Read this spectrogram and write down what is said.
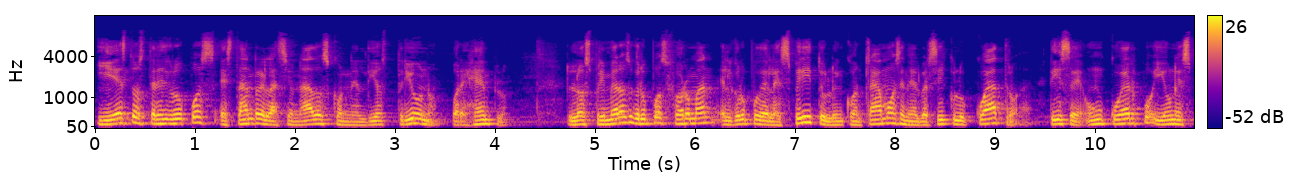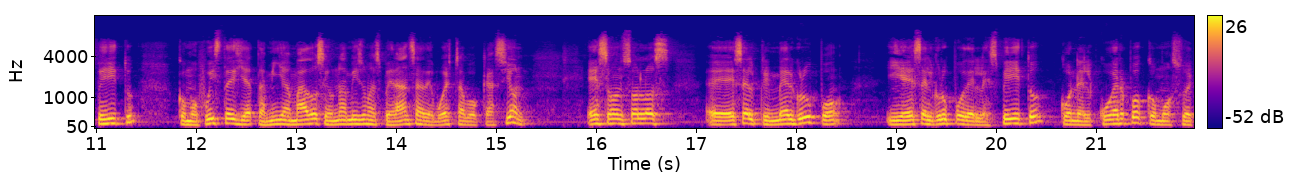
Y estos tres grupos están relacionados con el Dios triuno. Por ejemplo, los primeros grupos forman el grupo del Espíritu. Lo encontramos en el versículo 4. Dice, un cuerpo y un espíritu, como fuisteis ya también llamados en una misma esperanza de vuestra vocación. Son los, eh, es el primer grupo y es el grupo del espíritu con el cuerpo como su,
